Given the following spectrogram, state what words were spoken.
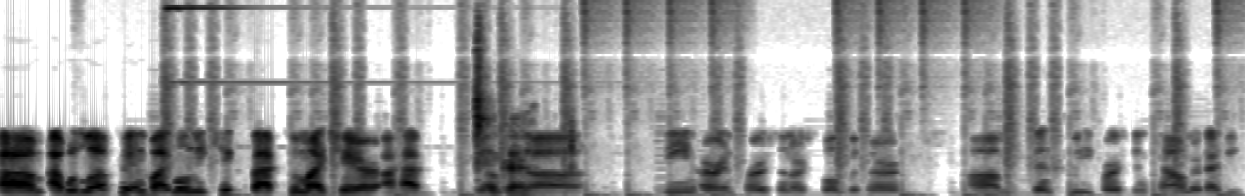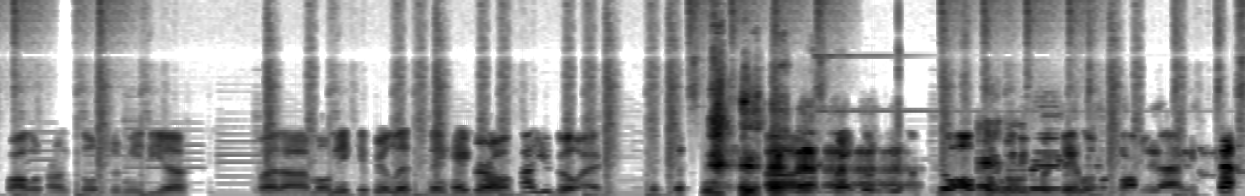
Um, I would love to invite Monique Hicks back to my chair. I have been, okay. uh, seen her in person or spoke with her um, since we first encountered. I do follow her on social media. But uh, Monique, if you're listening, hey girl, how you doing? uh, I'm still also hey, waiting Monique. for J Lo to call me back.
